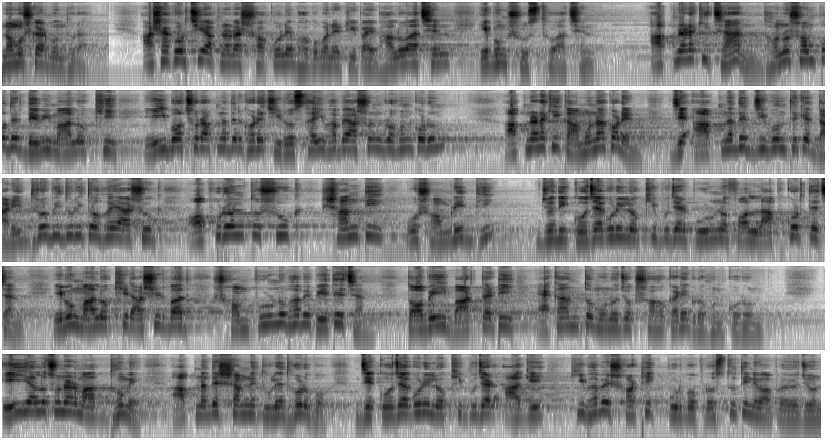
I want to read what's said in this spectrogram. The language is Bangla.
নমস্কার বন্ধুরা। আশা করছি আপনারা সকলে ভগবানের কৃপায় ভালো আছেন এবং সুস্থ আছেন। আপনারা কি চান ধনসম্পদের দেবী মা লক্ষ্মী এই বছর আপনাদের ঘরে চিরস্থায়ীভাবে আসন গ্রহণ করুন? আপনারা কি কামনা করেন যে আপনাদের জীবন থেকে দারিদ্র্য বিদূরিত হয়ে আসুক অফুরন্ত সুখ, শান্তি ও সমৃদ্ধি? যদি কোজাগুড়ি লক্ষ্মী পূজার পূর্ণ ফল লাভ করতে চান এবং মা লক্ষ্মীর আশীর্বাদ সম্পূর্ণভাবে পেতে চান তবে এই বার্তাটি একান্ত মনোযোগ সহকারে গ্রহণ করুন। এই আলোচনার মাধ্যমে আপনাদের সামনে তুলে ধরব যে কোজাগুড়ি লক্ষ্মী পূজার আগে কীভাবে সঠিক পূর্ব প্রস্তুতি নেওয়া প্রয়োজন,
